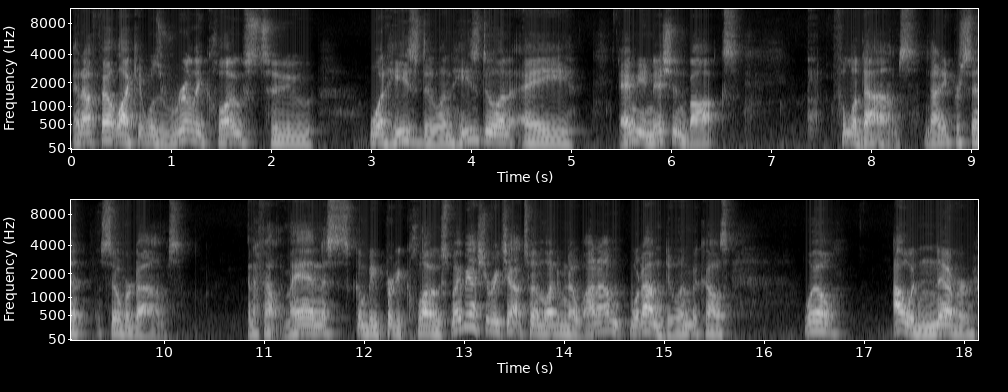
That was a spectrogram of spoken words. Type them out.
And I felt like it was really close to what he's doing. He's doing a ammunition box full of dimes, 90% silver dimes. And I felt like, man, this is going to be pretty close. Maybe I should reach out to him, let him know what I'm, what I'm doing because, well, I would never,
